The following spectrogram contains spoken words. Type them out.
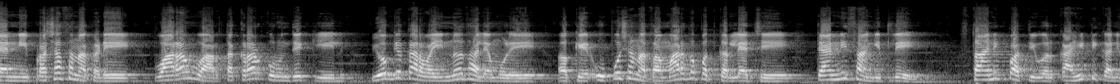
त्यांनी प्रशासनाकडे वारंवार तक्रार करून देखील योग्य कारवाई न झाल्यामुळे अखेर उपोषणाचा मार्ग पत्करल्याचे त्यांनी सांगितले. स्थानिक पातळीवर काही ठिकाणी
